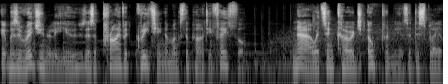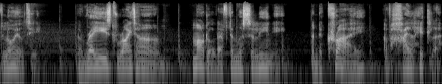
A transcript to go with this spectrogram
It was originally used as a private greeting amongst the party faithful. Now it's encouraged openly as a display of loyalty. A raised right arm, modelled after Mussolini, and a cry of Heil Hitler.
